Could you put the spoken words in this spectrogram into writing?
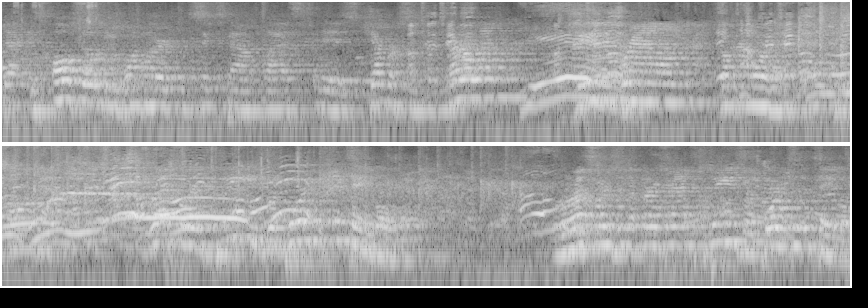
Deck is also the 106 pound class. It is Jefferson, Maryland. Yeah. David Brown from Northern. Wrestlers, please report to the table. Wrestlers in the first match, please report to the table.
